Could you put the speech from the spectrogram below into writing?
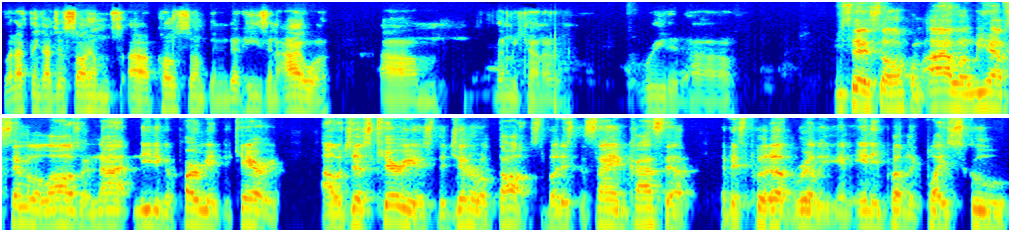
but I think I just saw him uh, post something that he's in Iowa. Um, let me kind of read it. Uh, he says, so I'm from Iowa and we have similar laws or not needing a permit to carry. I was just curious, the general thoughts, but it's the same concept if it's put up really in any public place, school,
